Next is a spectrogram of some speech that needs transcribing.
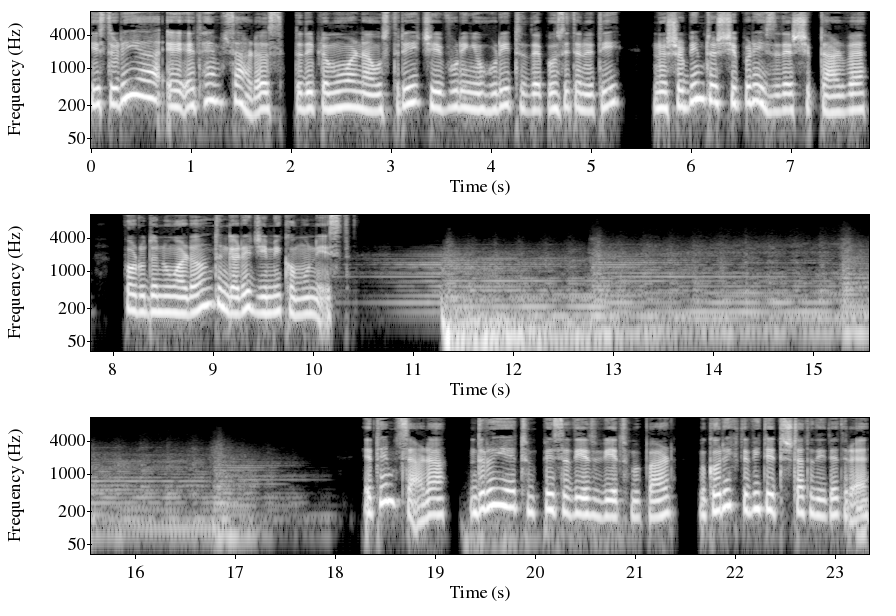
Historia e Ethem Carës, të diplomuar në Austri që i vuri njohuritë dhe pozitën e tij në shërbim të Shqipërisë dhe shqiptarëve, por u dënua rëndë nga regjimi komunist. Ethem Cara ndërroi jetë 50 vjet më parë, më korrik të vitit 73,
